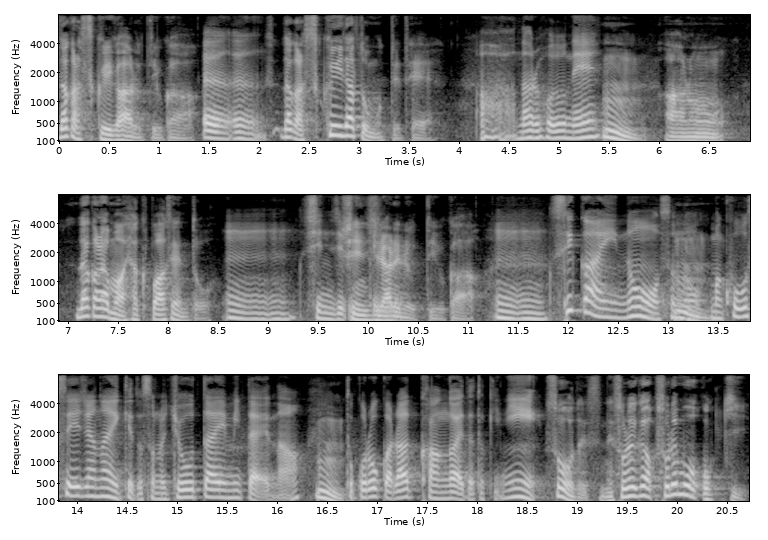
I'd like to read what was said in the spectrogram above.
だから救いがあるっていうか、うんうん。だから救いだと思ってて、ああ、なるほどね。うん。あの、だからまあ100%うんうんうん。信じる。信じられるっていうか、うんうん。世界の、その、うんまあ構成じゃないけど、その状態みたいなうん。ところから考えたときに、そうですね。それが、それも大きい。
